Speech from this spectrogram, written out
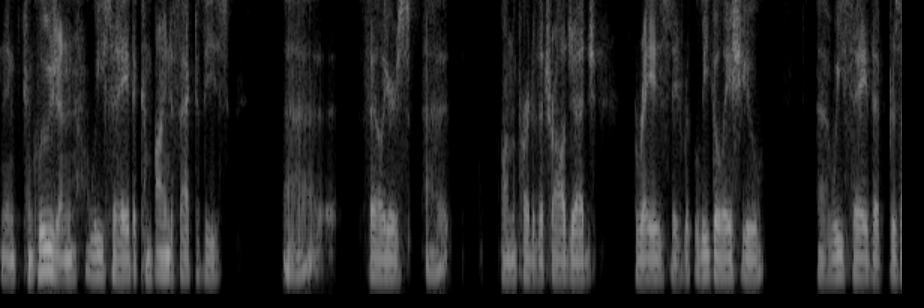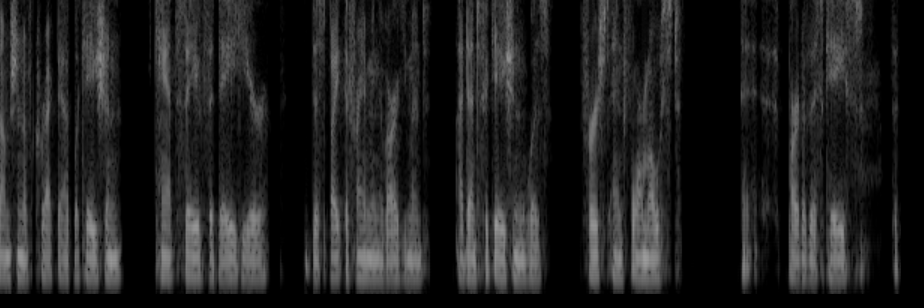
in conclusion, we say the combined effect of these uh, failures uh, on the part of the trial judge raised a legal issue. Uh, we say the presumption of correct application can't save the day here, despite the framing of argument. Identification was first and foremost uh, part of this case. That,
